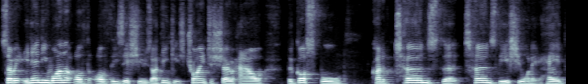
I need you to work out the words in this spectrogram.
So in any one of, of these issues, I think it's trying to show how the gospel kind of turns the turns the issue on its head,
